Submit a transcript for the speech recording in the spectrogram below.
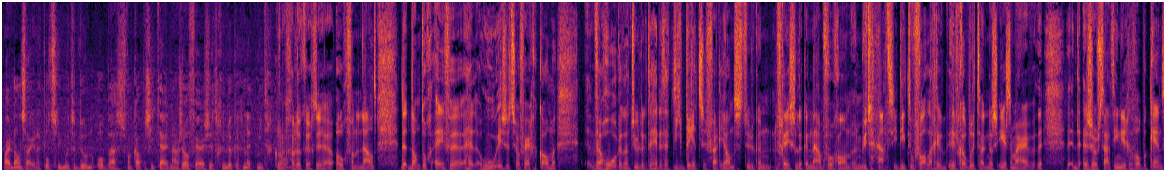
Maar dan zou je het plotseling moeten doen op basis van capaciteit. Nou, zover is het gelukkig net niet gekomen. Gelukkig, de oog van de naald. Dan toch even, hoe is het zover gekomen? We horen natuurlijk de hele tijd die Britse variant. Dat is natuurlijk een vreselijke naam voor gewoon een mutatie... die toevallig in Groot-Brittannië als eerste... maar zo staat hij in ieder geval bekend.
